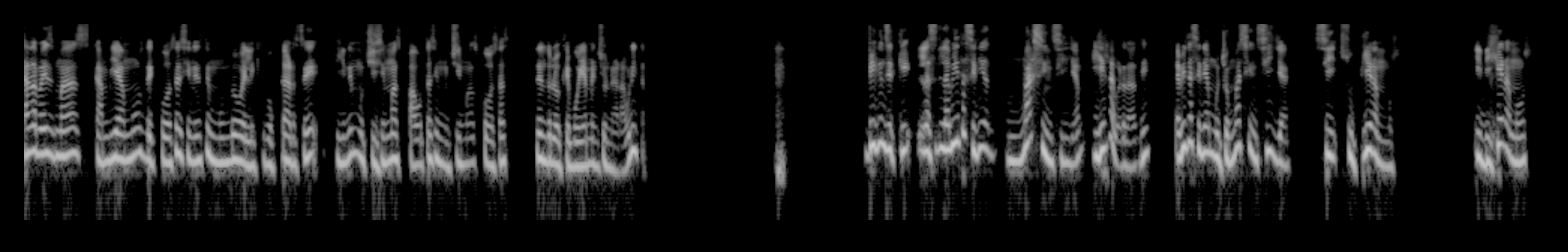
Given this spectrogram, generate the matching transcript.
cada vez más cambiamos de cosas y en este mundo el equivocarse tiene muchísimas pautas y muchísimas cosas dentro de lo que voy a mencionar ahorita. Fíjense que la vida sería más sencilla, y es la verdad, ¿eh? La vida sería mucho más sencilla si supiéramos y dijéramos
